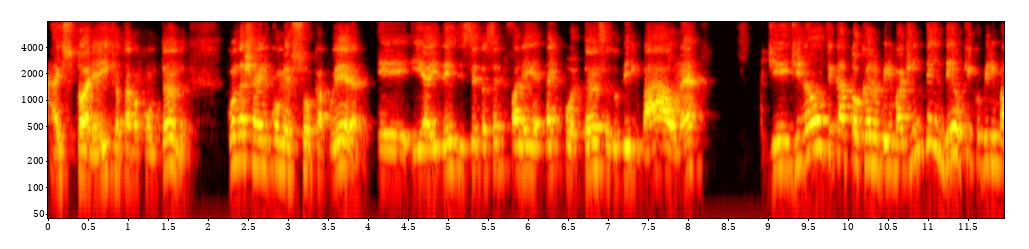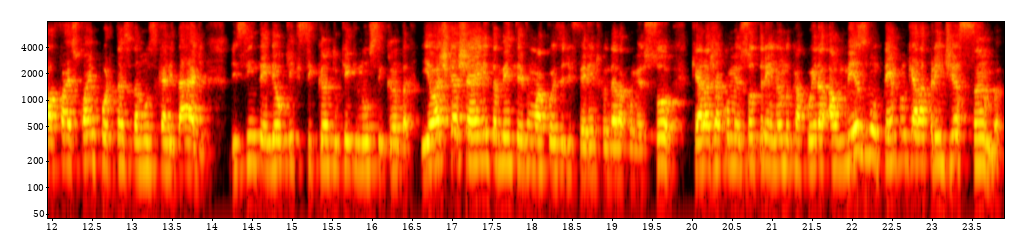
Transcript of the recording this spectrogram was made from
à história aí que eu estava contando, quando a Chayane começou capoeira, e, e aí desde cedo eu sempre falei da importância do birimbau, né? De, de não ficar tocando birimbau, de entender o que, que o birimbau faz, qual a importância da musicalidade, de se entender o que, que se canta, o que, que não se canta. E eu acho que a Chayane também teve uma coisa diferente quando ela começou, que ela já começou treinando capoeira ao mesmo tempo que ela aprendia samba.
